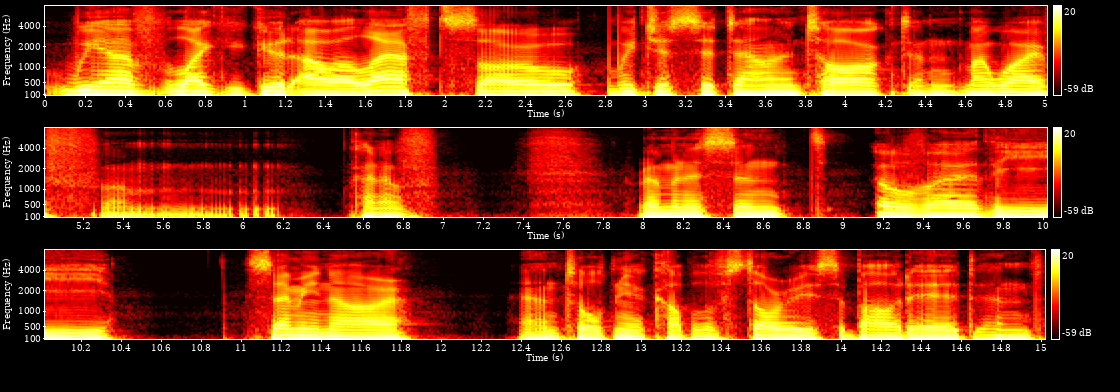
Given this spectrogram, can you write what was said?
we have like a good hour left, so we just sit down and talked, and my wife um, kind of reminiscent over the seminar and told me a couple of stories about it, and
